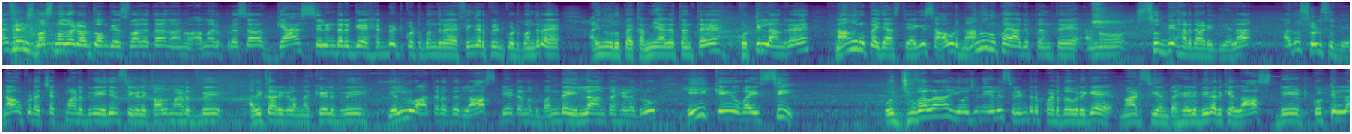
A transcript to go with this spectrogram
ಹಾಯ್ ಫ್ರೆಂಡ್ಸ್ ಮಸ್ಮಗ ಡಾಟ್ ಕಾಮ್ಗೆ ಸ್ವಾಗತ. ನಾನು ಅಮರ್ ಪ್ರಸಾದ್. ಗ್ಯಾಸ್ ಸಿಲಿಂಡರ್ಗೆ ಹೆಬ್ಬೆಟ್ ಕೊಟ್ಟು ಬಂದರೆ, ಫಿಂಗರ್ ಪ್ರಿಂಟ್ ಕೊಟ್ಟು ಬಂದರೆ ಐನೂರು ರೂಪಾಯಿ ಕಮ್ಮಿ ಆಗುತ್ತಂತೆ. ಕೊಟ್ಟಿಲ್ಲ ಅಂದರೆ ನಾನ್ನೂರು ರೂಪಾಯಿ ಜಾಸ್ತಿಯಾಗಿ ಸಾವಿರದ ನಾನ್ನೂರು ರೂಪಾಯಿ ಆಗುತ್ತಂತೆ ಅನ್ನೋ ಸುದ್ದಿ ಹರಿದಾಡಿದೆಯಲ್ಲ, ಅದು ಸುಳ್ಳು ಸುದ್ದಿ. ನಾವು ಕೂಡ ಚೆಕ್ ಮಾಡಿದ್ವಿ ಏಜೆನ್ಸಿಗಳಿಗೆ ಕಾಲ್ ಮಾಡಿದ್ವಿ, ಅಧಿಕಾರಿಗಳನ್ನು ಕೇಳಿದ್ವಿ. ಎಲ್ಲೂ ಆ ಥರದ ಲಾಸ್ಟ್ ಡೇಟ್ ಅನ್ನೋದು ಬಂದೇ ಇಲ್ಲ ಅಂತ ಹೇಳಿದ್ರು. ಈ ಕೆ ವೈ ಸಿ ಉಜ್ವಲ ಯೋಜನೆಯಲ್ಲಿ ಸಿಲಿಂಡರ್ ಪಡೆದವರಿಗೆ ಮಾಡಿಸಿ ಅಂತ ಹೇಳಿದ್ದೀವಿ. ಅದಕ್ಕೆ ಲಾಸ್ಟ್ ಡೇಟ್ ಕೊಟ್ಟಿಲ್ಲ.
